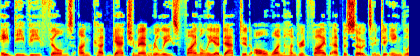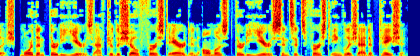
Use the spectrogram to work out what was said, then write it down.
ADV Films' uncut Gatchaman release finally adapted all 105 episodes into English, more than 30 years after the show first aired and almost 30 years since its first English adaptation.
